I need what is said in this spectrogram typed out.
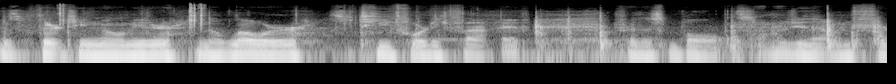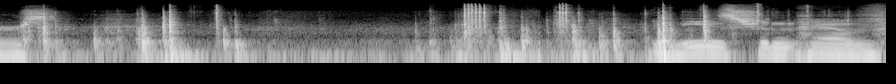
is a 13 millimeter and the lower is a T45 for this bolt. So I'm gonna do that one first. These shouldn't have,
